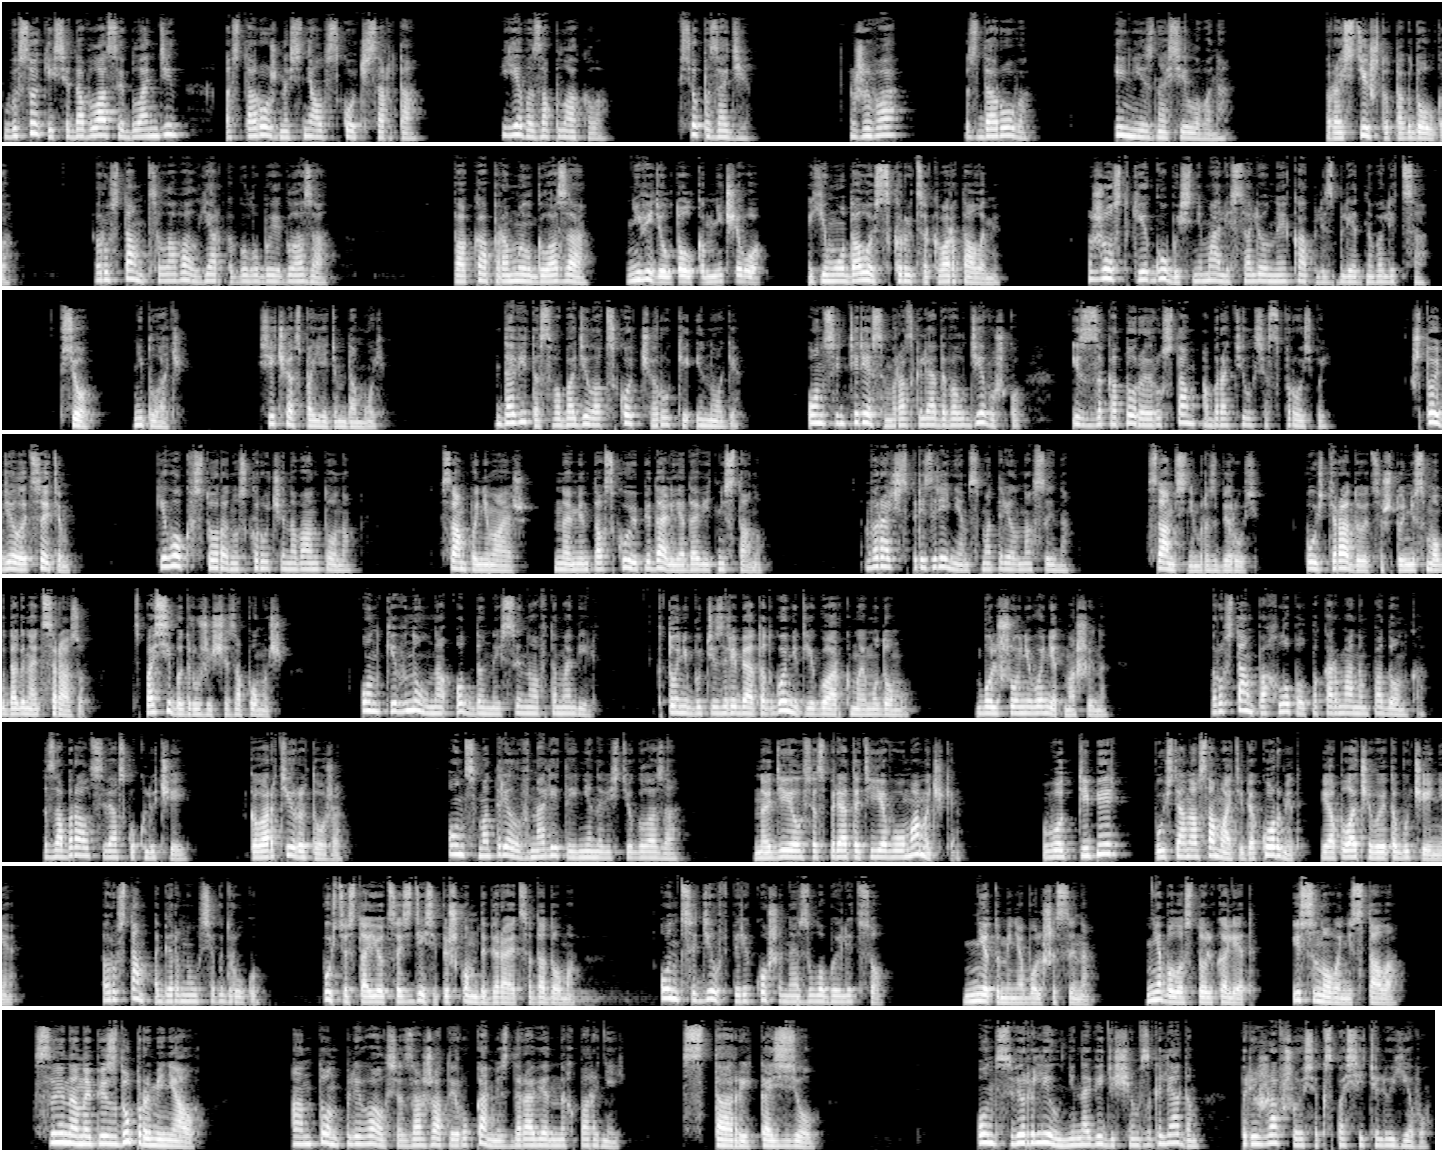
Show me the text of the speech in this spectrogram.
Высокий седовласый блондин осторожно снял скотч со рта. Ева заплакала. Все позади. Жива, здорова и не изнасилована. «Прости, что так долго». Рустам целовал ярко-голубые глаза. Пока промыл глаза, не видел толком ничего. Ему удалось скрыться кварталами. Жесткие губы снимали соленые капли с бледного лица. «Все, не плачь. Сейчас поедем домой. Давид освободил от скотча руки и ноги. Он с интересом разглядывал девушку, из-за которой Рустам обратился с просьбой. «Что делать с этим?» Кивок в сторону скрученного Антона. «Сам понимаешь, на ментовскую педаль я давить не стану». Врач с презрением смотрел на сына. «Сам с ним разберусь. Пусть радуется, что не смог догнать сразу. Спасибо, дружище, за помощь. Он кивнул на отданный сыну автомобиль. «Кто-нибудь из ребят отгонит Ягуар к моему дому? Больше у него нет машины». Рустам похлопал по карманам подонка. Забрал связку ключей. Квартиры тоже. Он смотрел в налитые ненавистью глаза. Надеялся спрятать Еву у мамочки? Вот теперь пусть она сама тебя кормит и оплачивает обучение. Рустам обернулся к другу. Пусть остается здесь и пешком добирается до дома. Он цедил в перекошенное злобое лицо. Нет у меня больше сына. Не было столько лет. И снова не стало. Сына на пизду променял. Антон плевался, зажатый руками здоровенных парней. Старый козел. Он сверлил ненавидящим взглядом прижавшуюся к спасителю Еву.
